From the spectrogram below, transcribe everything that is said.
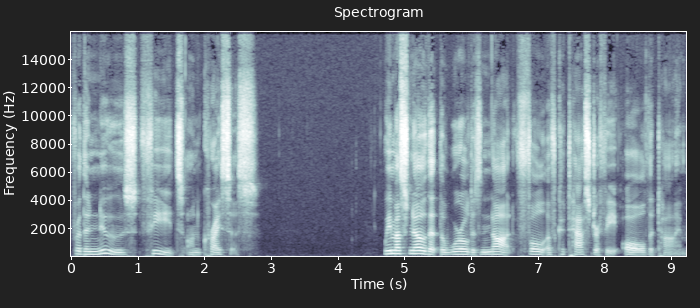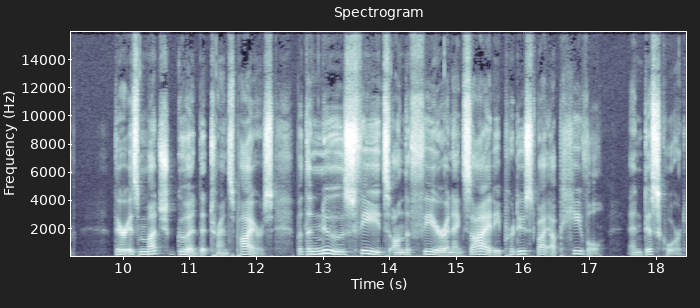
for the news feeds on crisis. We must know that the world is not full of catastrophe all the time. There is much good that transpires, but the news feeds on the fear and anxiety produced by upheaval and discord.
